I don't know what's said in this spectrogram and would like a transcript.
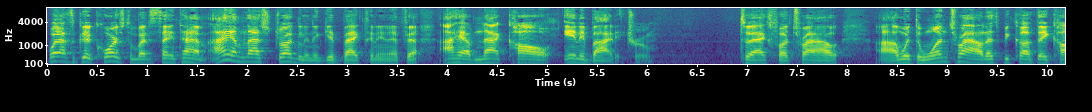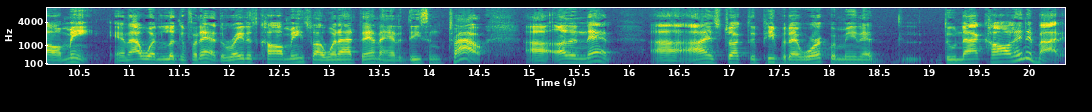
Well, that's a good question, but at the same time, I am not struggling to get back to the NFL. I have not called anybody. True. To ask for a trial, uh, I went to one trial. That's because they called me, and I wasn't looking for that. The Raiders called me, so I went out there and I had a decent trial. Uh, other than that, uh, I instructed people that work with me that do not call anybody.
